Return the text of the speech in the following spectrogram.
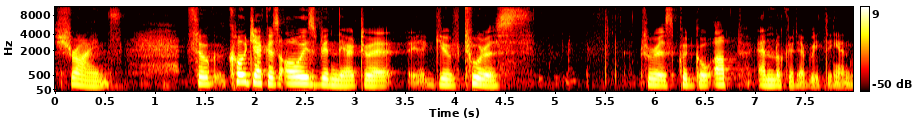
shrines. So Kojak has always been there to uh, give tourists. Tourists could go up and look at everything and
